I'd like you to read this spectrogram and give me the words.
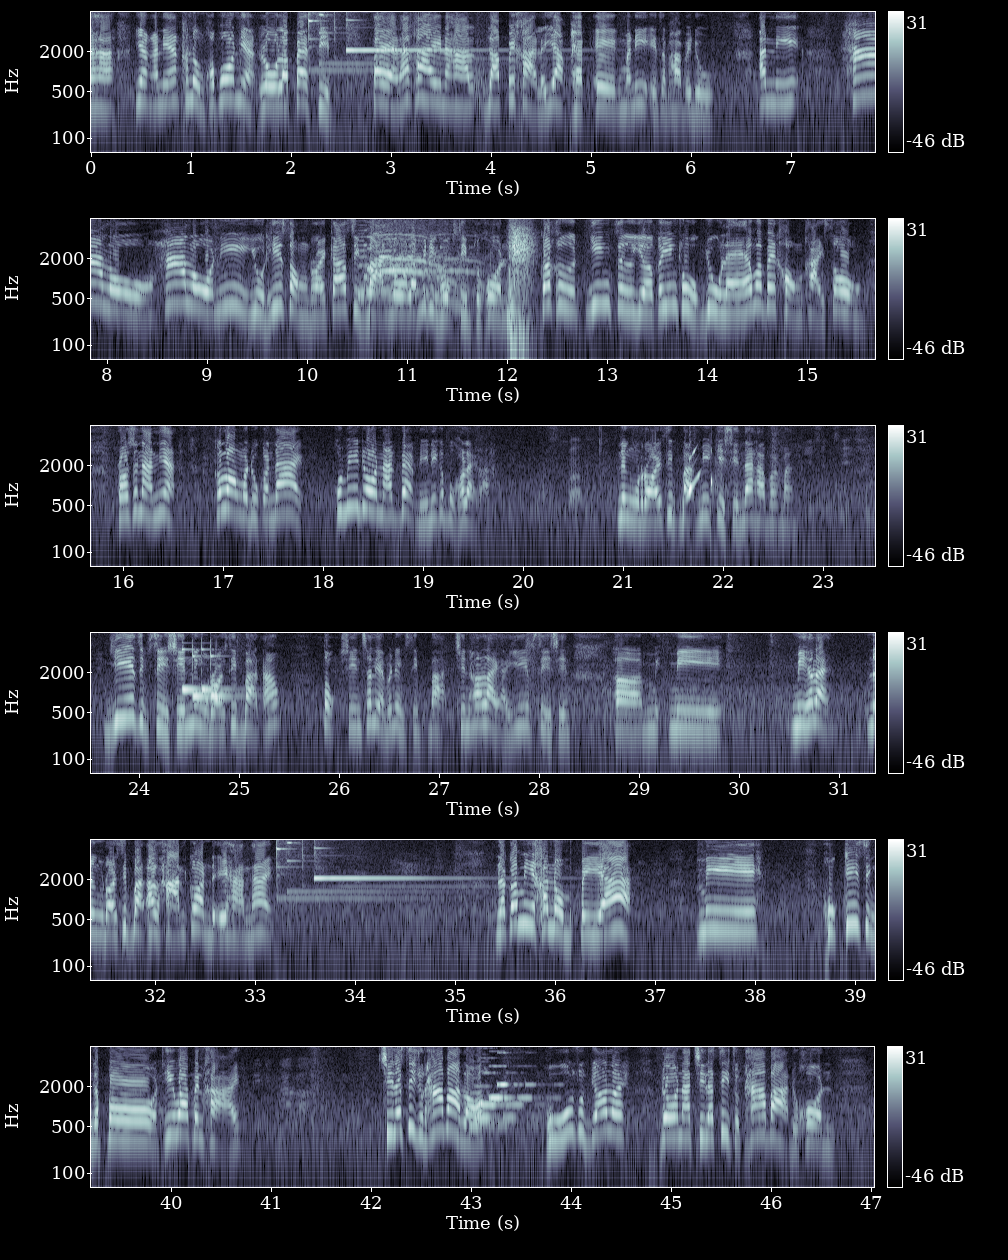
นะคะ อย่างอันเนี้ยขนมข้าวโพดเนี่ยโลละ 80 แต่ถ้าใครนะคะ รับไปขายแล้วอยากแพ็คเองมานี่เอกจะพาไปดู อันนี้ 5 โล 5 โลนี่อยู่ที่ 290 บาทโลแล้วไม่ถึง 60 ทุกคน ก็คือยิ่งซื้อเยอะก็ยิ่งถูกอยู่แล้วมันเป็นของขายส่ง เพราะฉะนั้นเนี่ย ก็ลองมาดูกันได้ คุณพี่โดนัทแบบนี้นี่กระปุกเท่าไหร่คะ110 บาท มีกี่ชิ้นได้คะประมาณ24 ชิ้น 110 บาท เอ้า ตกชิ้นเฉลี่ยไม่ถึง 10 บาท ชิ้นเท่าไหร่อะ24 ชิ้น เอ่อมีมีมีเท่าไหร่110 บาท เอาหารก่อน เดี๋ยวเอหารให้ แล้วก็มีขนมเปี๊ยะ มีคุกกี้สิงคโปร์ที่ว่าเป็นขาย ชิ้นละ 4.5 บาทเหรอ หู สุดยอดเลย โดนัทชิ้นละ 4.5 บาททุกคน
